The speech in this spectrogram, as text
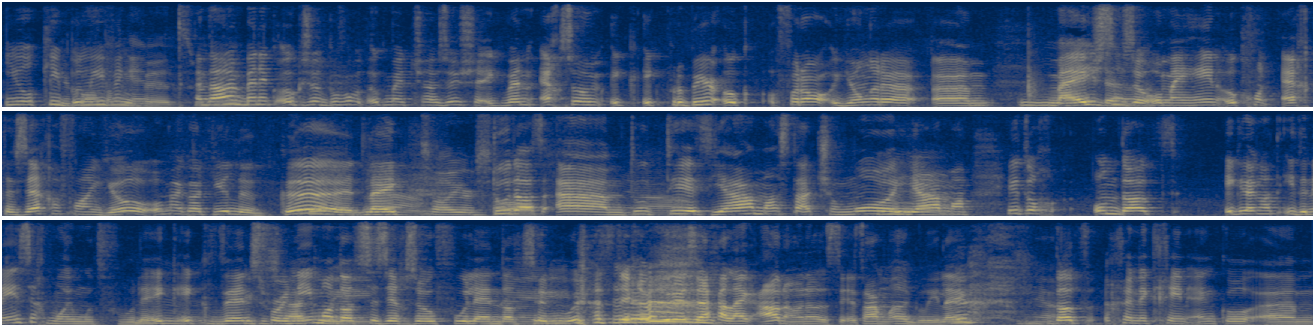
you'll keep You believing it. it. En daarom ben ik ook zo, bijvoorbeeld ook met jouw zusje. Ik ben echt zo, ik, ik probeer ook vooral jongere ehm, meisjes zo om mij heen ook gewoon echt te zeggen van, yo, oh my god, you look good. Like, doe dat aan, doe dit. Ja man, staat je mooi. Ja, Ja. man. Je weet toch, omdat ik denk dat iedereen zich mooi moet voelen. Ik, ik Mm, wens voor niemand dat ze zich zo voelen en dat ze hun moeder tegen hun moeder zeggen, like, I don't know sis, I'm ugly. Like, Ja. Dat gun ik geen enkel, ehm,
